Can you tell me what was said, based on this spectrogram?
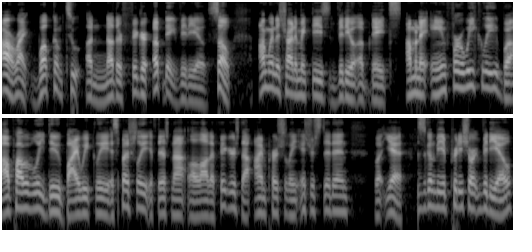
All right, welcome to another figure update video. So I'm going to try to make these video updates. I'm going to aim for weekly, but I'll probably do bi-weekly, especially if there's not a lot of figures that I'm personally interested in. But yeah, this is going to be a pretty short video.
